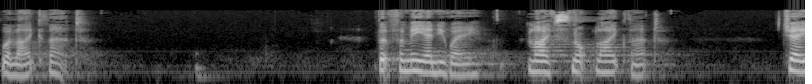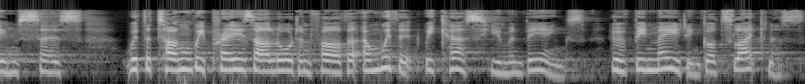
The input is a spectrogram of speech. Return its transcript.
were like that. But for me anyway, life's not like that. James says, with the tongue we praise our Lord and Father, and with it we curse human beings who have been made in God's likeness.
